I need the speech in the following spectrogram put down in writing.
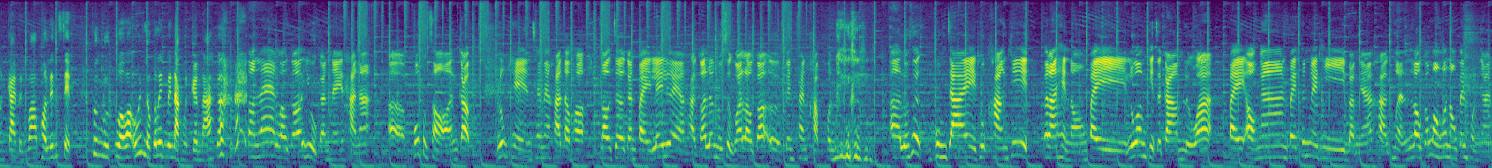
มันกลายเป็นว่าพอเล่นเสร็จ พิ่งรู้ตัวว่าอุ้ยเราก็เล่นไปหนักเหมือนกันนะก็ตอนแรกเราก็อยู่กันในฐานะผู้ฝึกสอนกับลูกเทนใช่ไหมคะ แต่พอเราเจอกันไปเรื่อยๆอะค่ะ ก็เริ่มรู้สึกว่าเราก็เออเป็นแฟนคลับคนหนึ่งรู้สึกภูมิใจทุกครั้งที่เวลาเห็นน้องไปร่วมกิจกรรม หรือว่าไปออกงานไปขึ้นเวทีแบบนี้ค่ะ เหมือนเราก็มองว่าน้องเป็นผลงาน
